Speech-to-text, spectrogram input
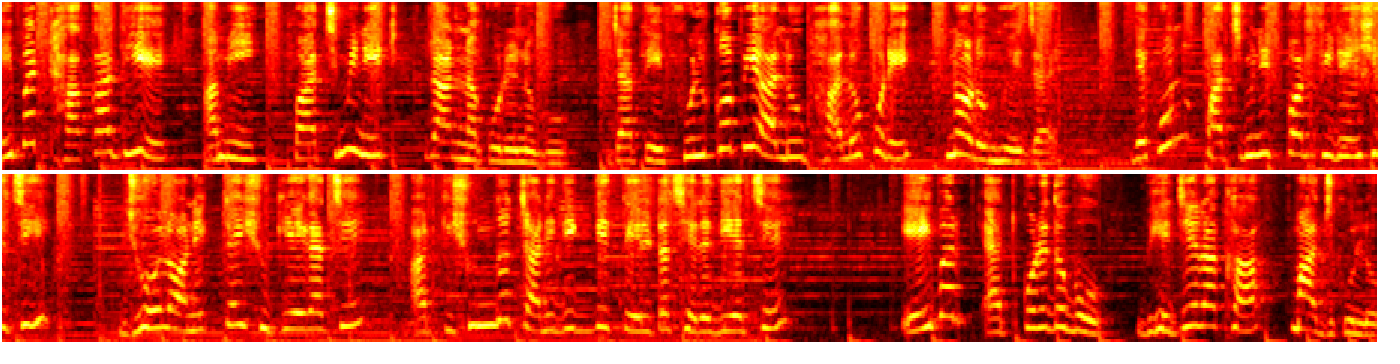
এইবার ঢাকা দিয়ে আমি পাঁচ মিনিট রান্না করে নেব, যাতে ফুলকপি আলু ভালো করে নরম হয়ে যায়। দেখুন, পাঁচ মিনিট পর ফিরে এসেছি। ঝোল অনেকটাই শুকিয়ে গেছে, আর কি সুন্দর চারিদিক দিয়ে তেলটা ছেড়ে দিয়েছে। এইবার অ্যাড করে দেবো ভেজে রাখা মাছগুলো।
